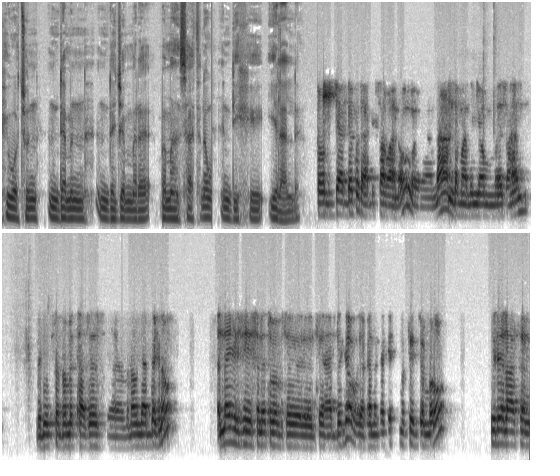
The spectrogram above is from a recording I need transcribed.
ሕይወቱን እንደምን እንደጀመረ በማንሳት ነው። እንዲህ ይላል። ተወልጄ ያደግኩት አዲስ አበባ ነው እና እንደ ማንኛውም ሕፃን ለቤተሰብ በመታዘዝ ምናምን ያደግ ነው እና የዚህ የስነ ጥበብ ያደገው ከነቀቄ ትምህርት ቤት ጀምሮ ፊደላትን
